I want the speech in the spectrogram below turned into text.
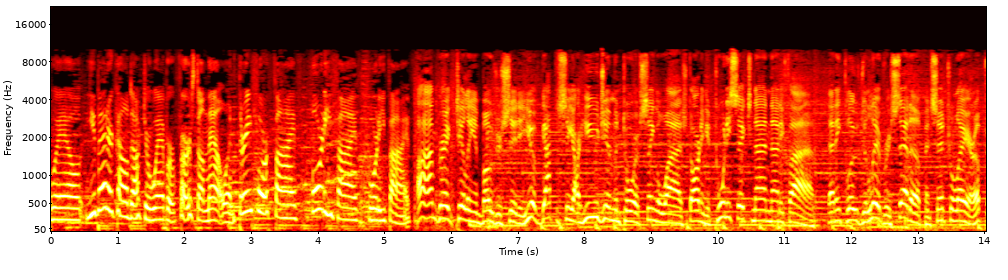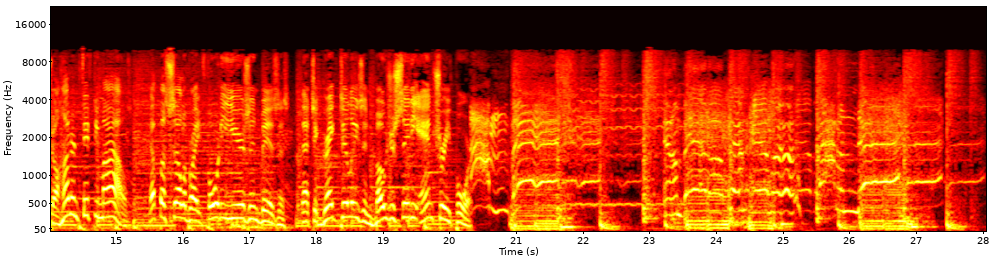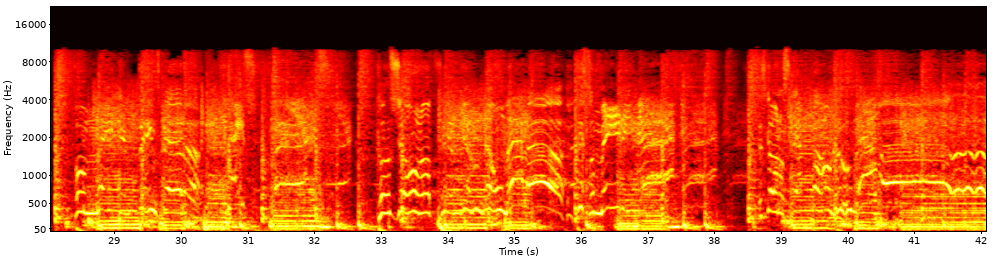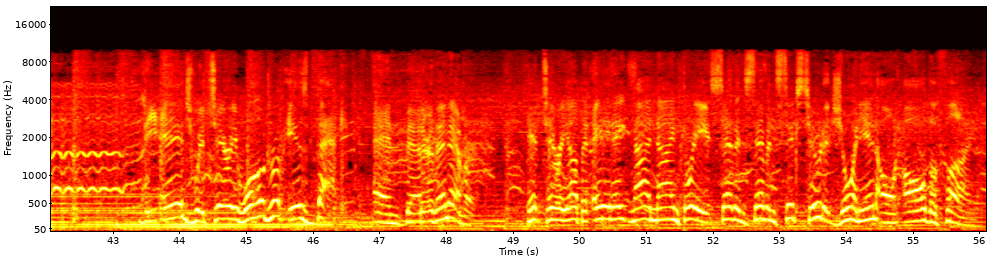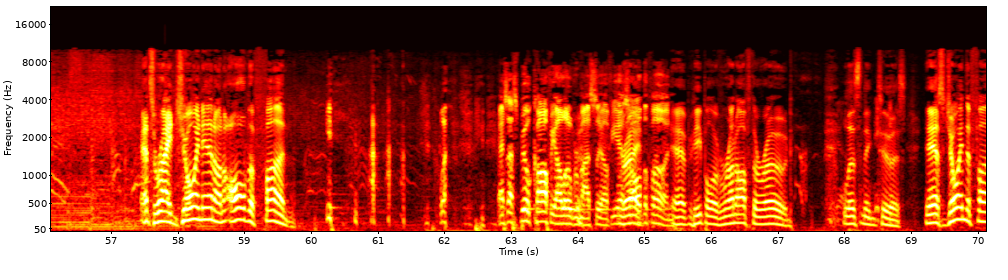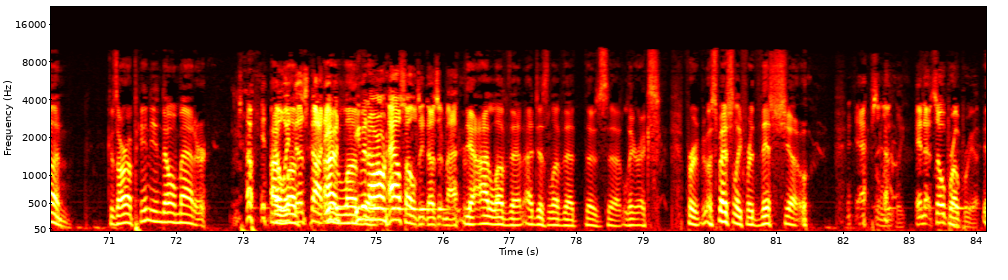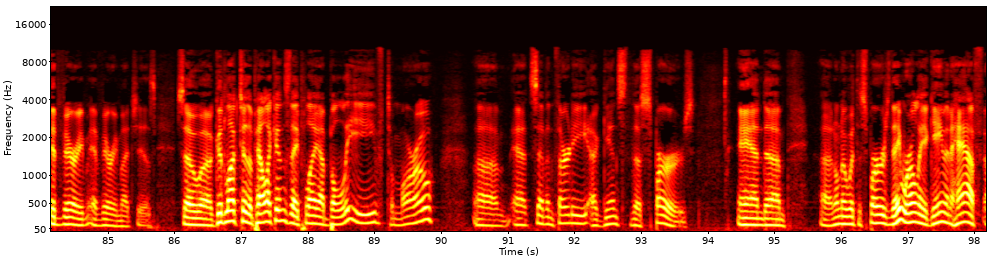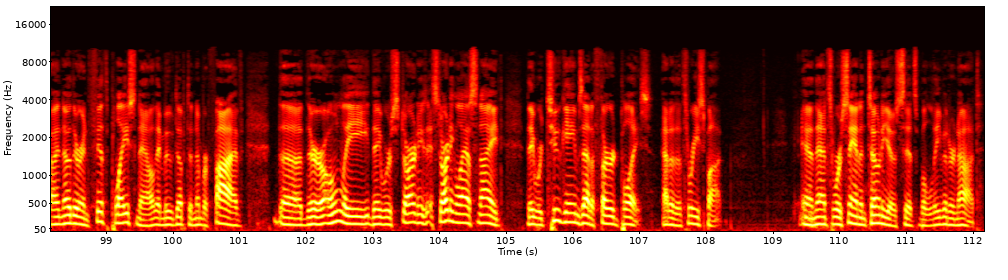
Well, you better call Dr. Weber first on that one. 345 4545. Hi, I'm Greg Tilley in Bossier City. You have got to see our huge inventory of single wides starting at $26,995. That includes delivery, setup, and central air up to 150 miles. Help us celebrate 40 years in business. That's at Greg Tilley's in Bossier City and Shreveport. I'm cause your opinion don't matter. This a maniac is gonna step on whomever. The Edge with Terry Waldrop is back and better than ever. Hit Terry up at 888-993-7762 to join in on all the fun. That's right. Join in on all the fun. As I spill coffee all over myself, yes, Right. all the fun. Yeah, people have run off the road listening to us. Yes, join the fun because our opinion don't matter. no, love- it does not. I Even, love even our own households, it doesn't matter. Yeah, I love that. I just love that those uh, lyrics for especially for this show. Absolutely, and it's so appropriate. It very it very much is. So uh, good luck to the Pelicans. They play, I believe, tomorrow um, at seven thirty against the Spurs. And um, I don't know what the Spurs. They were only a game and a half. I know they're in fifth place now. They moved up to number five. The they're only they were starting starting last night. They were two games out of third place, out of the three spot, and that's where San Antonio sits. Believe it or not.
